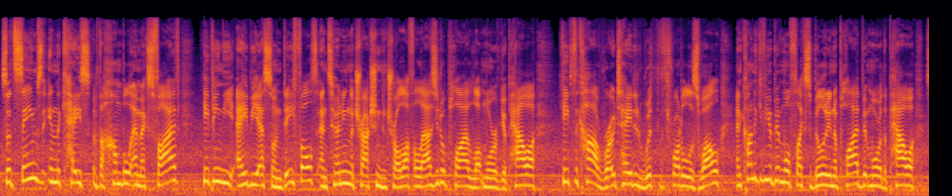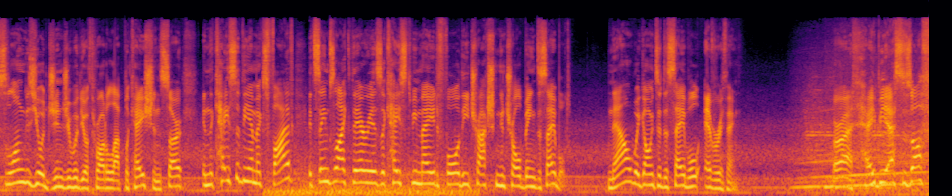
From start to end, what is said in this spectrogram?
So it seems in the case of the humble MX-5, keeping the ABS on default and turning the traction control off allows you to apply a lot more of your power keep the car rotated with the throttle as well, and kind of give you a bit more flexibility and apply a bit more of the power so long as you're ginger with your throttle application. So in the case of the MX-5, it seems like there is a case to be made for the traction control being disabled. Now we're going to disable everything. Alright, ABS is off,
